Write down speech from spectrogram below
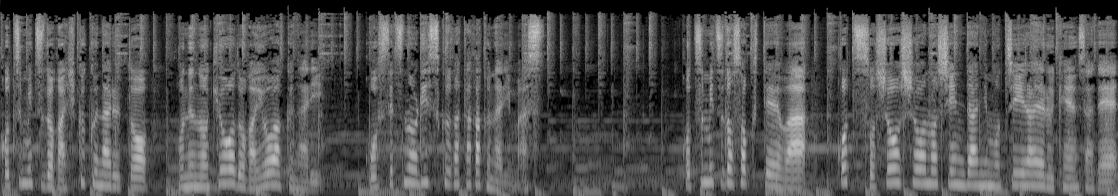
骨密度が低くなると骨の強度が弱くなり骨折のリスクが高くなります。骨密度測定は骨粗鬆症の診断に用いられる検査で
